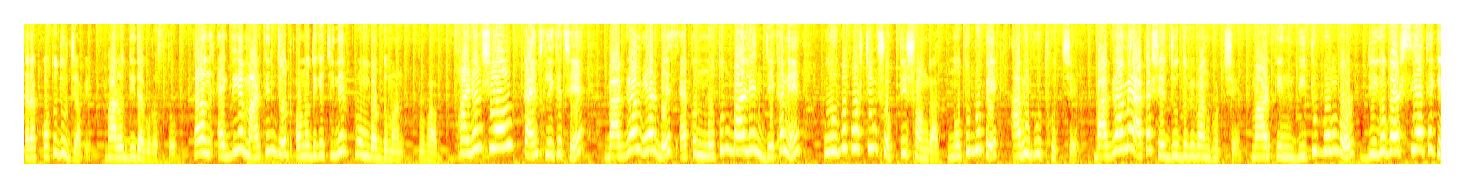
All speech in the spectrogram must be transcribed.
তারা কত দূর যাবে? ভারত দ্বিধাগ্রস্ত। কারণ একদিকে মার্কিন জোট, অন্যদিকে চীনের ক্রমবর্ধমান প্রভাব। ফাইন্যান্সিয়াল টাইমস লিখেছে বাগরাম এয়ারবেস এখন নতুন বার্লিন যেখানে পূর্ব পশ্চিম শক্তির সংঘাত নতুন রূপে আবির্ভূত হচ্ছে। বাগরামের আকাশে যুদ্ধ বিমান ঘটছে। মার্কিন বিটু বোম্বর ডিগো গার্সিয়া থেকে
